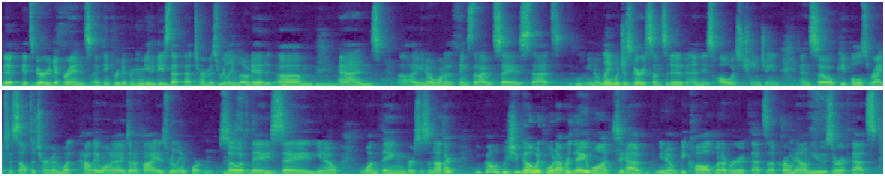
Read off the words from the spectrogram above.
that it's very different. I think for different communities that that term is really loaded. Um. And uh, you know, one of the things that I would say is that you know language is very sensitive and is always changing. And so people's right to self-determine what how they want to identify is really important. So if they say you know one thing versus another, you probably should go with whatever they want to have you know be called whatever if that's a pronoun use or if that's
